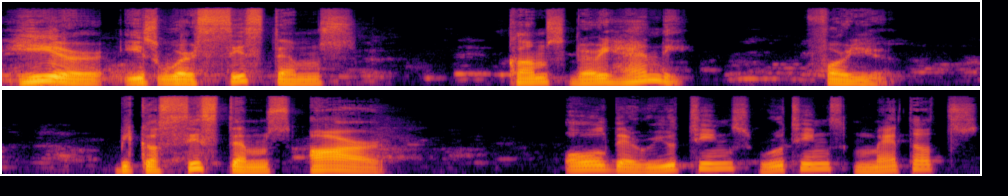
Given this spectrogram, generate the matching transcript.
here is where systems comes very handy for you because systems are all the routines, routines, methods,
